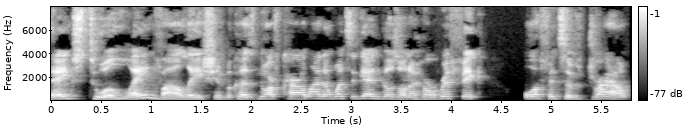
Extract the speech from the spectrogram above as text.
thanks to a lane violation because North Carolina once again goes on a horrific offensive drought.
